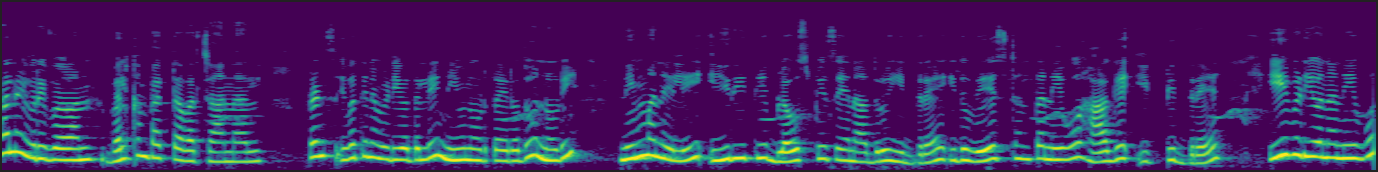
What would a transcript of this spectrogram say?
Hello everyone welcome back to our channel friends ಇವತ್ತಿನ ವಿಡಿಯೋದಲ್ಲಿ ನೀವು ನೋಡ್ತಾ ಇರೋದು ನೋಡಿ ನಿಮ್ಮ ಮನೇಲಿ ಈ ರೀತಿ ಬ್ಲೌಸ್ ಪೀಸ್ ಏನಾದರೂ ಇದ್ದರೆ ಇದು ವೇಸ್ಟ್ ಅಂತ ನೀವು ಹಾಗೆ ಇಟ್ಟಿದ್ದರೆ ಈ ವಿಡಿಯೋನ ನೀವು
